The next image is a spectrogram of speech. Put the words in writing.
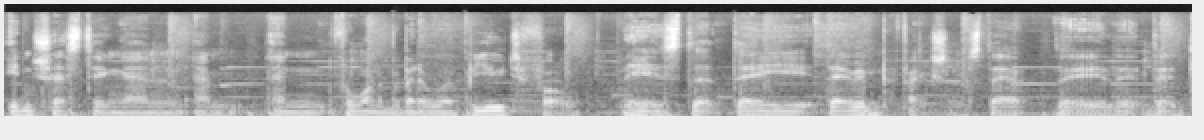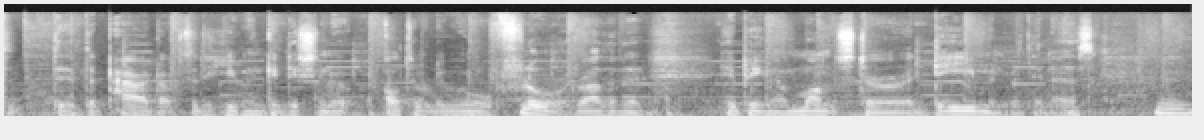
interesting and and, and for want of a better word, beautiful, is that they they're imperfections. They're, they they the, the paradox of the human condition. Ultimately, we're all flawed, rather than it being a monster or a demon within us. Mm.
